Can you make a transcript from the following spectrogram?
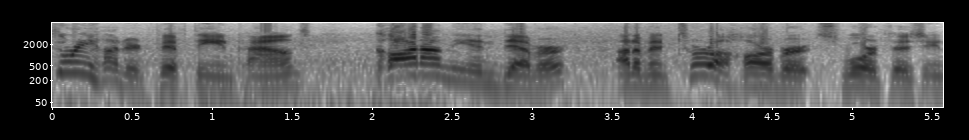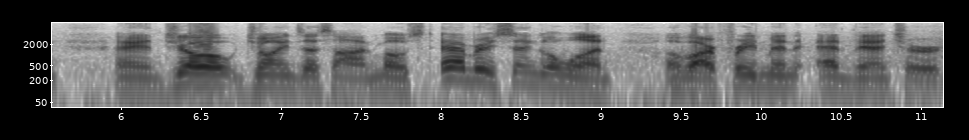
315 pounds, caught on the Endeavor out of Ventura Harbor sport fishing. And Joe joins us on most every single one of our Freedman Adventure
